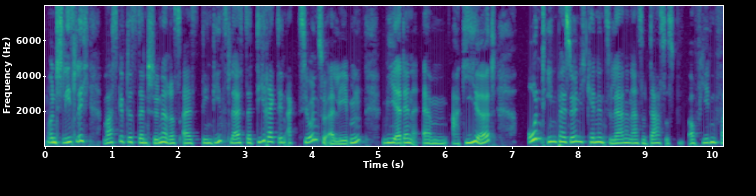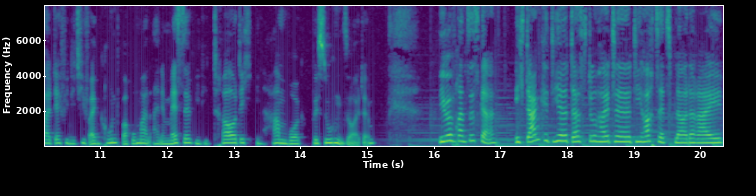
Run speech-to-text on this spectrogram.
Und schließlich, was gibt es denn Schöneres, als den Dienstleister direkt in Aktion zu erleben, wie er denn ähm, agiert und ihn persönlich kennenzulernen. Also das ist auf jeden Fall definitiv ein Grund, warum man eine Messe wie die Trau dich in Hamburg besuchen sollte. Liebe Franziska, ich danke dir, dass du heute die Hochzeitsplauderei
